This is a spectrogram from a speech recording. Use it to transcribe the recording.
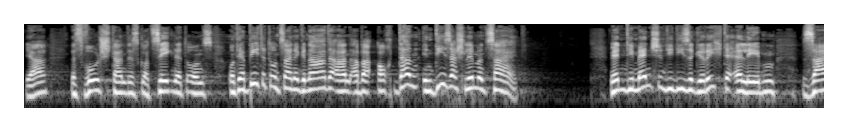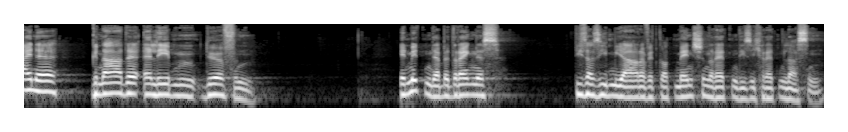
ja, des Wohlstandes. Gott segnet uns und er bietet uns seine Gnade an. Aber auch dann, in dieser schlimmen Zeit, werden die Menschen, die diese Gerichte erleben, seine Gnade erleben dürfen. Inmitten der Bedrängnis dieser sieben Jahre wird Gott Menschen retten, die sich retten lassen.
